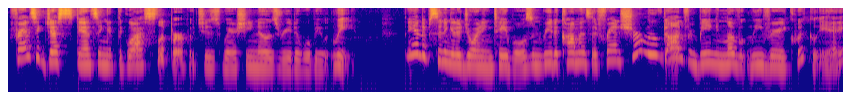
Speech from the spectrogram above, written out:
Fran suggests dancing at the glass slipper, which is where she knows Rita will be with Lee. They end up sitting at adjoining tables, and Rita comments that Fran sure moved on from being in love with Lee very quickly, eh?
